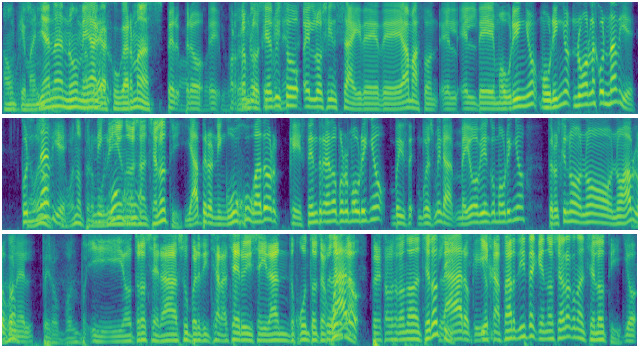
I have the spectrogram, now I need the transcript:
Aunque mañana no me haga jugar más. Pero, pero eh, por ejemplo, si has visto en los Inside de, de Amazon, el, el de Mourinho, Mourinho no habla con nadie. Con bueno, nadie. bueno, pero Ningún Mourinho no es Ancelotti. Ya, pero ningún jugador que esté entrenado por Mourinho dice, pues mira, me llevo bien con Mourinho, pero es que no, no, no hablo con él. Pero, y otro será súper dicharachero y se irán juntos de Claro. Pero estamos hablando de Ancelotti. Claro, que y Hazard dice que no se habla con Ancelotti. Yo,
